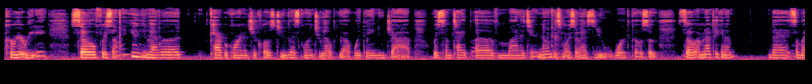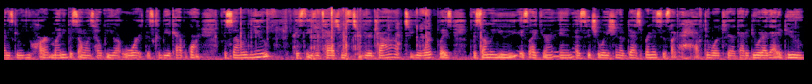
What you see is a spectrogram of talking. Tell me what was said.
career reading. So for some of you, you have a Capricorn that you're close to that's going to help you out with a new job or some type of monetary. No, this more so has to do with work though. So, so I'm not picking up that somebody's giving you hard money, but someone's helping you at work. This could be a Capricorn. For some of you, it's these attachments to your job, to your workplace. For some of you, it's like you're in a situation of desperateness. It's like, I have to work here. I got to do what I got to do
